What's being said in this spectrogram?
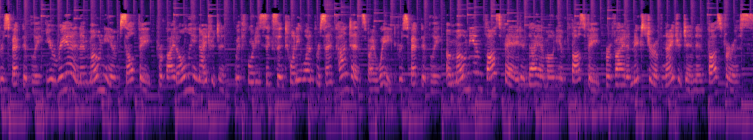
respectively. Urea and ammonium sulfate provide only nitrogen, with 46 and 21% contents by weight, respectively. Ammonium phosphate and diammonium phosphate provide a mixture of nitrogen and phosphorus.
